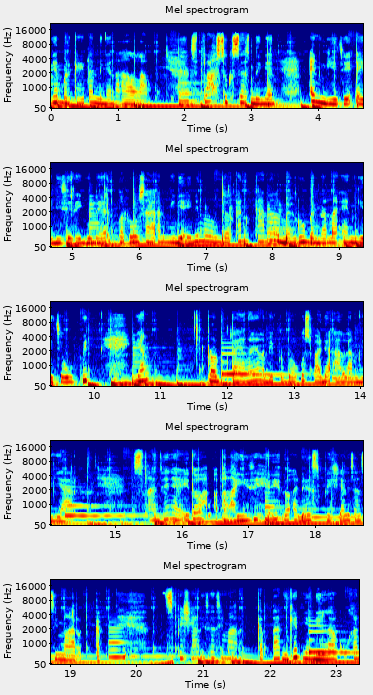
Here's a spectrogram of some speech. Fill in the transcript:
yang berkaitan dengan alam. Setelah sukses dengan NGC edisi reguler, perusahaan media ini meluncurkan kanal baru bernama NGC WIT yang produk tayangannya lebih berfokus pada alam liar. Selanjutnya itu apalagi sih yaitu ada spesialisasi market spesialisasi market target yang dilakukan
